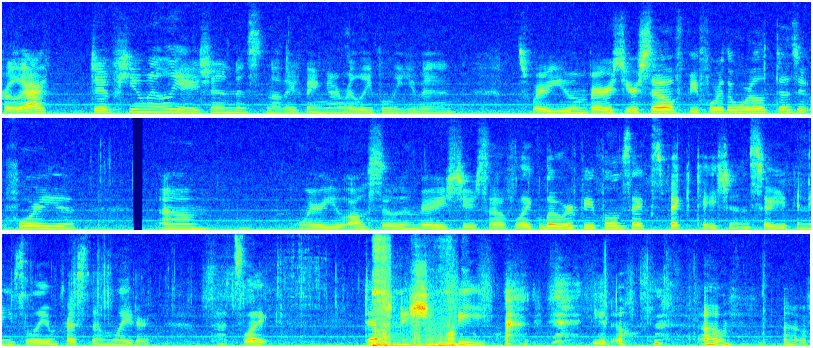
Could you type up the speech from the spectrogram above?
proactive Active humiliation is another thing I really believe in. It's where you embarrass yourself before the world does it for you. Um, where you also embarrass yourself, like lower people's expectations so you can easily impress them later. That's like definition B, you know, um, of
